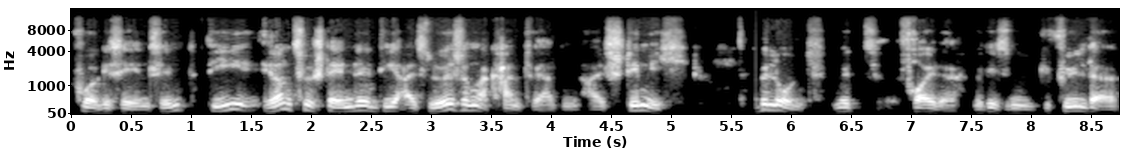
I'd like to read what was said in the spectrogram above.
vorgesehen sind, die Hirnzustände, die als Lösung erkannt werden, als stimmig, belohnt mit Freude, mit diesem Gefühl der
